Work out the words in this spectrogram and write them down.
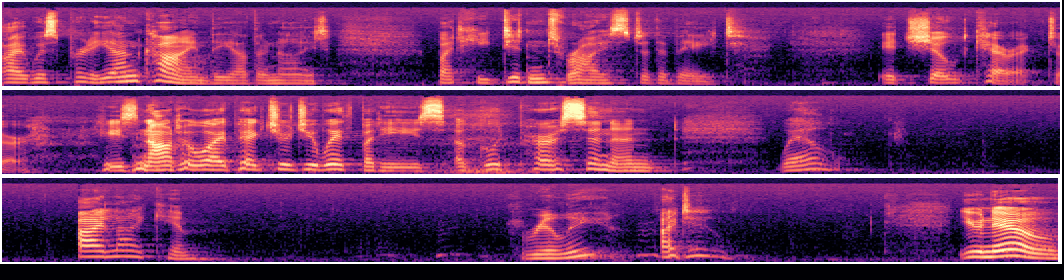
I was pretty unkind the other night, but he didn't rise to the bait. It showed character. He's not who I pictured you with, but he's a good person, and, well, I like him. Really? I do. You know,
